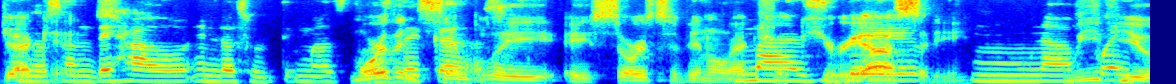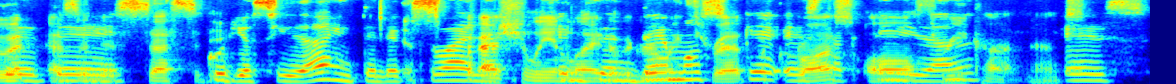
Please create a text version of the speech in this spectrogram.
que nos han dejado en las últimas More dos than décadas. simply a source of intellectual Más de curiosity, una we view fuente it as a de necessity, curiosidad intelectual, especially in light of the growing entendemos threat que esta actividad es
